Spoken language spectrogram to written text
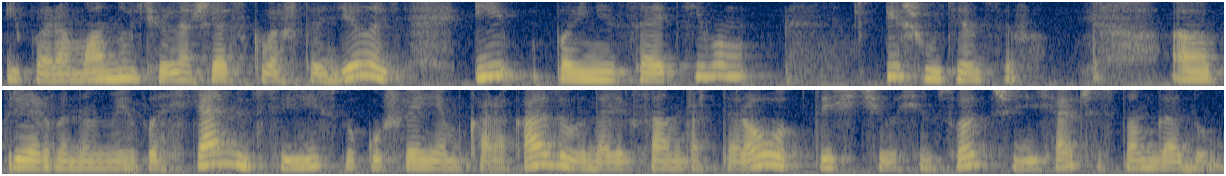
и по роману Чернышевского «Что делать», и по инициативам и шутинцев, а, прерванными властями в связи с покушением Караказова на Александра II в 1866 году.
